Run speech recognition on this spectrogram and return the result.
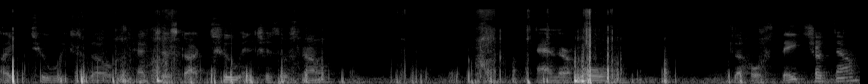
like two weeks ago, Texas got two inches of snow, and their whole the whole state shut down.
